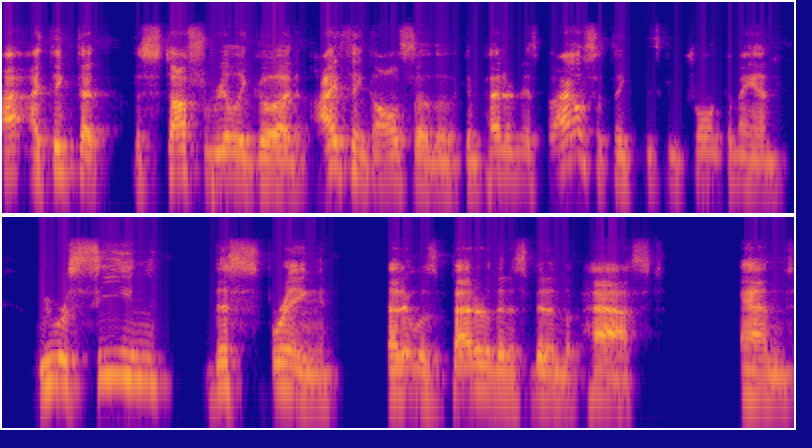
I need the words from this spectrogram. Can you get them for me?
I, I think that the stuff's really good. I think also the competitiveness, but I also think his control and command we were seeing this spring that it was better than it's been in the past and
